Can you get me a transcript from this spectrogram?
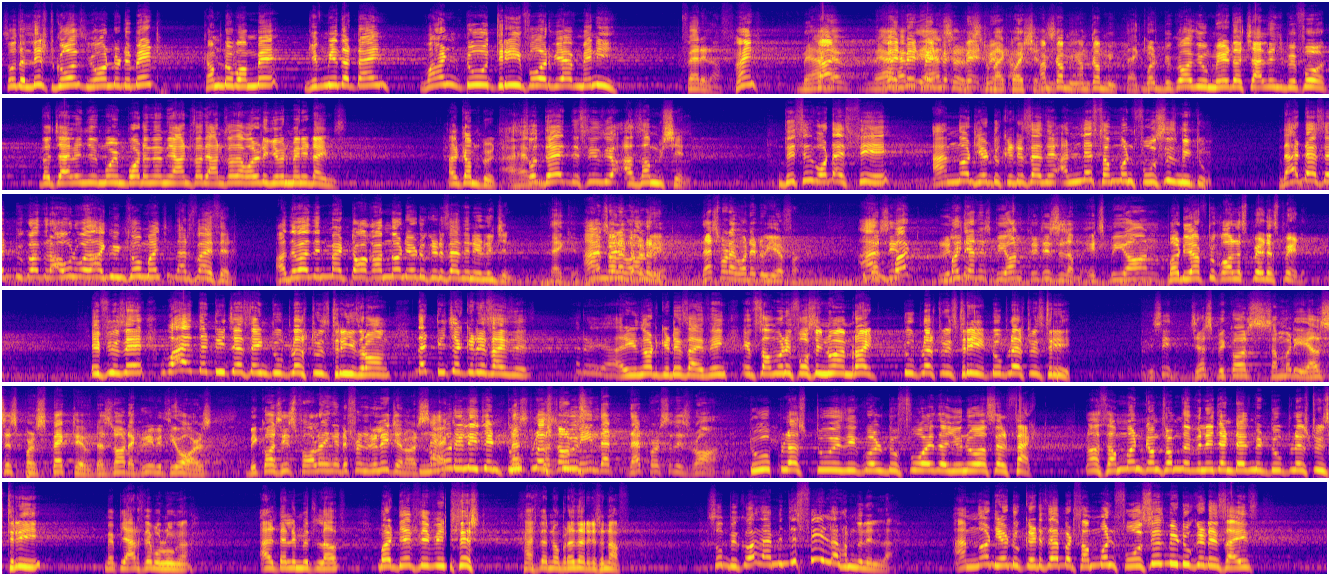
So the list goes, you want to debate? Come to Bombay, give me the time. One, two, three, four, we have many. Fair enough. Right? May I have- may I have the answers to my questions? I'm coming, I'm coming. Thank you. But because you made a challenge before, the challenge is more important than the answer. The answers I've already given many times. I'll come to it. So there, this is your assumption. This is what I say. I'm not here to criticize it unless someone forces me to. That I said because Rahul was arguing so much. That's why I said. Otherwise, in my talk, I'm not here to criticize any religion. Thank you. I'm That's what I to tolerant. hear. That's what I wanted to hear from you. Because And but- but religion it- is beyond criticism. It's beyond. But you have to call a spade a spade. If you say, why is the teacher saying 2 plus 2 is 3 is wrong? That teacher criticizes. He's not criticizing. If someone is forcing, no, I'm right. 2 plus 2 is 3. 2 plus 2 is 3. You see, just because somebody else's perspective does not agree with yours, because he's following a different religion or sect, religion. Two does, plus does not two is- mean that that person is wrong. 2 plus 2 is equal to 4 is a universal fact. Now someone comes from the village and tells me 2 plus 2 is 3. मैं प्यार से बोलूँगा. I'll tell him with love. But yes, if he insists, I said, no, brother, it's enough. So because I'm in this field, alhamdulillah, I'm not here to criticize, but someone forces me to criticize.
